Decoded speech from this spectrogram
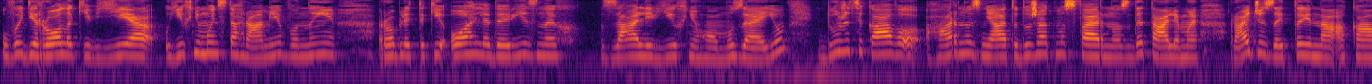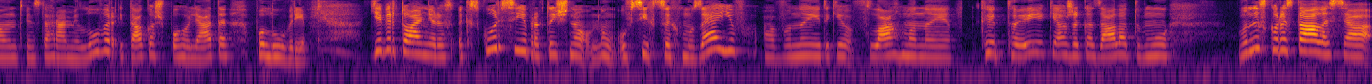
у виді роликів є у їхньому інстаграмі. Вони роблять такі огляди різних. Залів їхнього музею дуже цікаво, гарно зняти, дуже атмосферно з деталями. Раджу зайти на аккаунт в інстаграмі Лувер і також погуляти по Луврі. Є віртуальні екскурсії, практично ну, у всіх цих музеїв. Вони такі флагмани, кити, як я вже казала, тому вони скористалися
